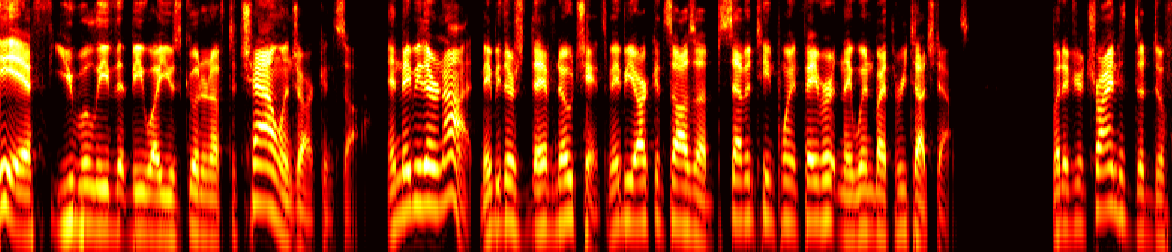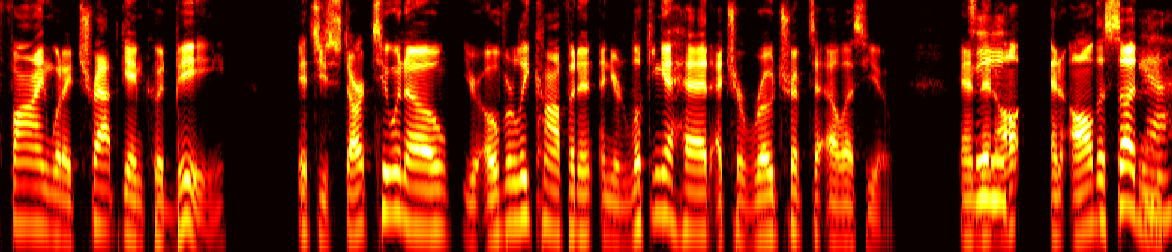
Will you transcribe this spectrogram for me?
If you believe that BYU is good enough to challenge Arkansas, and maybe they're not, maybe there's they have no chance. Maybe Arkansas is a 17 point favorite and they win by three touchdowns. But if you're trying to, to define what a trap game could be, it's you start 2 and 0, you're overly confident, and you're looking ahead at your road trip to LSU. And then all and all of a sudden, Yeah.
